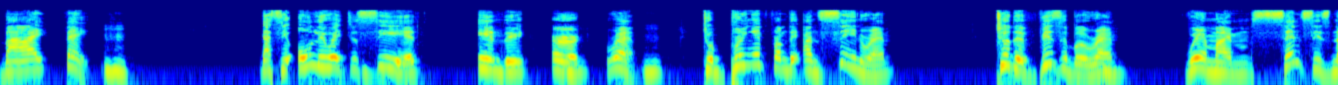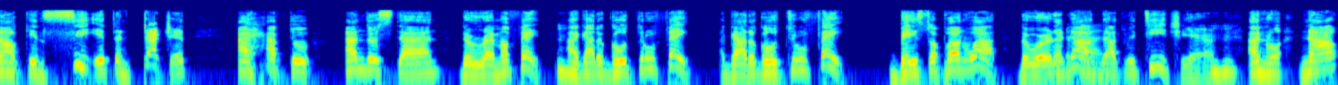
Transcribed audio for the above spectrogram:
by faith. That's the only way to see it in the earth mm-hmm. realm. Mm-hmm. To bring it from the unseen realm to the visible realm, mm-hmm. where my senses now can see it and touch it, I have to understand the realm of faith. I got to go through faith. I got to go through faith based upon what? The word, Word of God, God. that we teach here. And uh, now,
